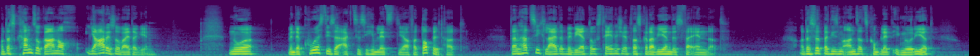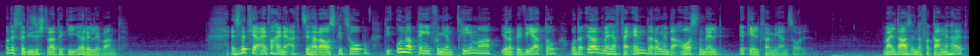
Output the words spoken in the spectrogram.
und das kann sogar noch Jahre so weitergehen. Nur wenn der Kurs dieser Aktie sich im letzten Jahr verdoppelt hat, dann hat sich leider bewertungstechnisch etwas Gravierendes verändert. Und das wird bei diesem Ansatz komplett ignoriert und ist für diese Strategie irrelevant. Es wird hier einfach eine Aktie herausgezogen, die unabhängig von ihrem Thema, ihrer Bewertung oder irgendwelcher Veränderungen der Außenwelt ihr Geld vermehren soll. Weil das in der Vergangenheit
